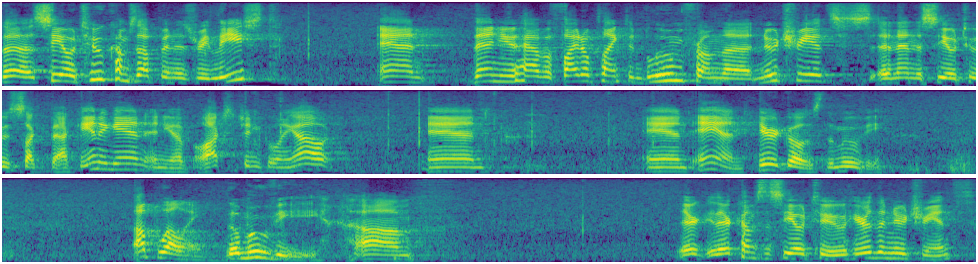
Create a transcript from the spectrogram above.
the CO2 comes up and is released. And then you have a phytoplankton bloom from the nutrients, and then the CO2 is sucked back in again, and you have oxygen going out. And and, and. Here it goes, the movie. Upwelling, the movie. Um, there, there comes the CO2. Here are the nutrients.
